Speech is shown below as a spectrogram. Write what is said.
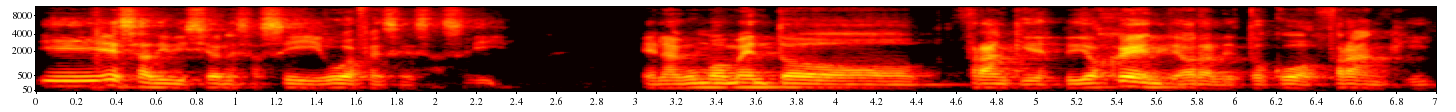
Y esa división es así, UFC es así. En algún momento Frankie despidió gente, ahora le tocó a Frankie.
